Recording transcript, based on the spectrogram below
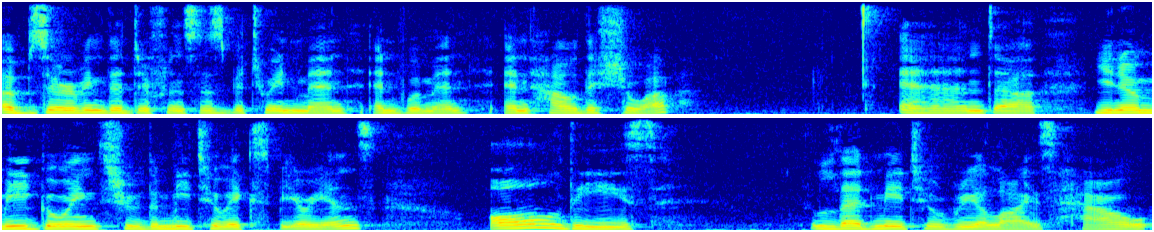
observing the differences between men and women and how they show up, and, uh, you know, me going through the Me Too experience, all these led me to realize how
